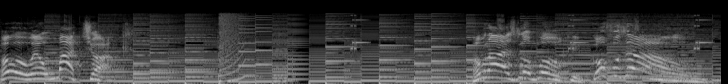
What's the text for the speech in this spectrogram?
Oh, é o Machoke. Slowpoke! Confusão!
